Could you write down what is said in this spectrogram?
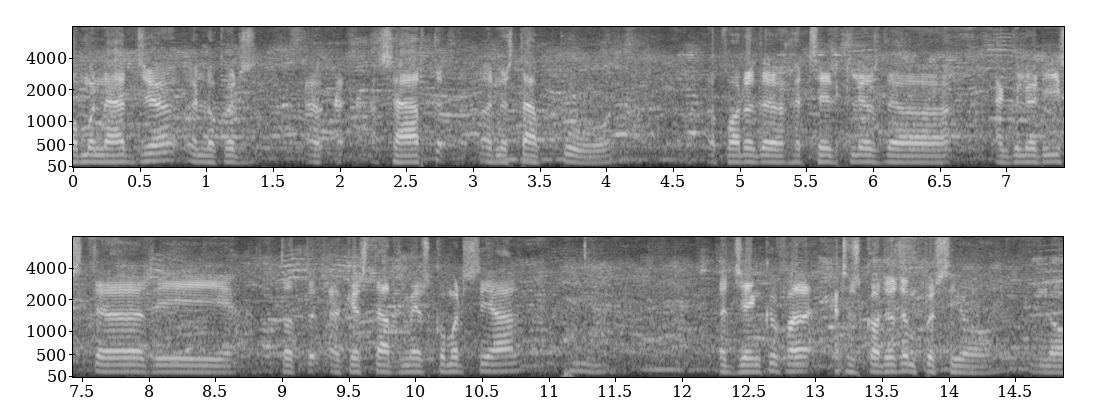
homenatge a lo que és l'art en estat pur, fora de els cercles de angularistes i tot aquest art més comercial, la gent que fa aquestes coses amb passió, no,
